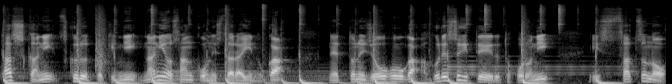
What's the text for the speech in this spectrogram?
確かに作る時に何を参考にしたらいいのかネットに情報が溢れすぎているところに一冊の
